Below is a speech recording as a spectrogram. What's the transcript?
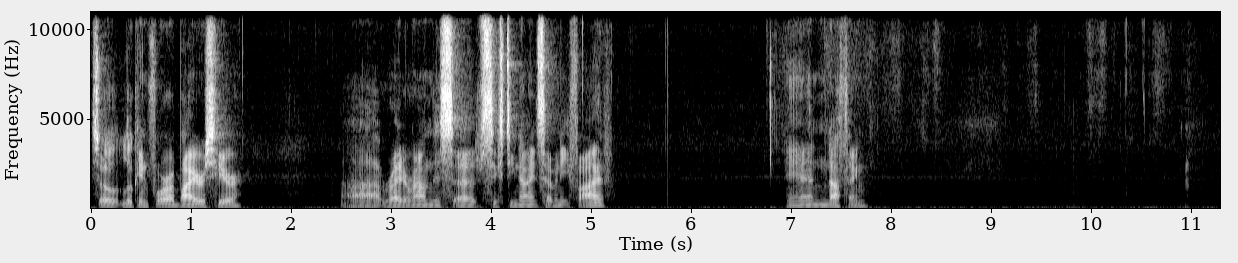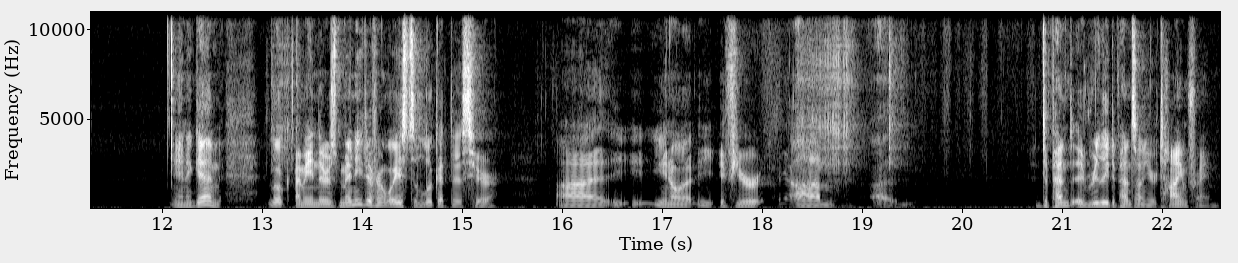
So looking for our buyers here, uh, right around this uh, 69.75, and nothing. And again, look, I mean, there's many different ways to look at this here. Uh, you know, if you're um, depends, it really depends on your time frame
